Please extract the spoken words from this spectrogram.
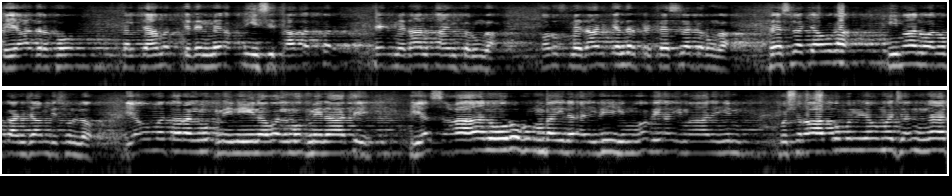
کہ یاد رکھو، کل قیامت کے دن میں اپنی اسی طاقت پر ایک میدان قائم کروں گا۔ اور اس میدان کے اندر پھر فیصلہ کروں گا۔ فیصلہ کیا ہوگا؟ ایمان والوں کا انجام بھی سن لو۔ یوم تر المؤمنین والمؤمنات یسعى نورهم بین ایدیہم وبایمانہم۔ بشراکم اليوم جنات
